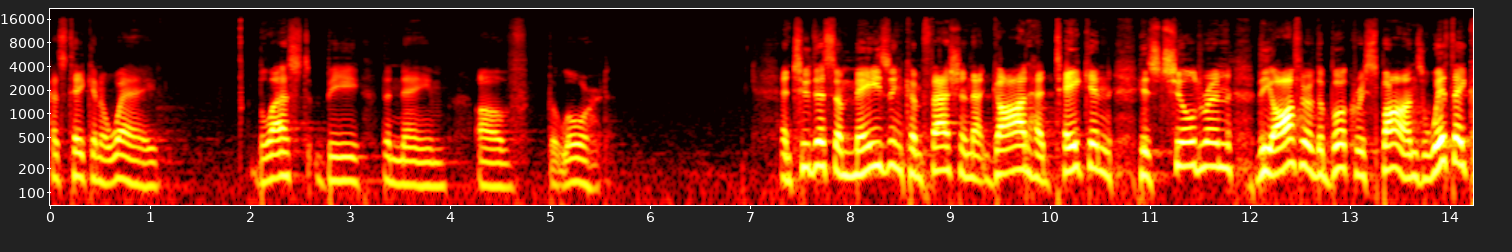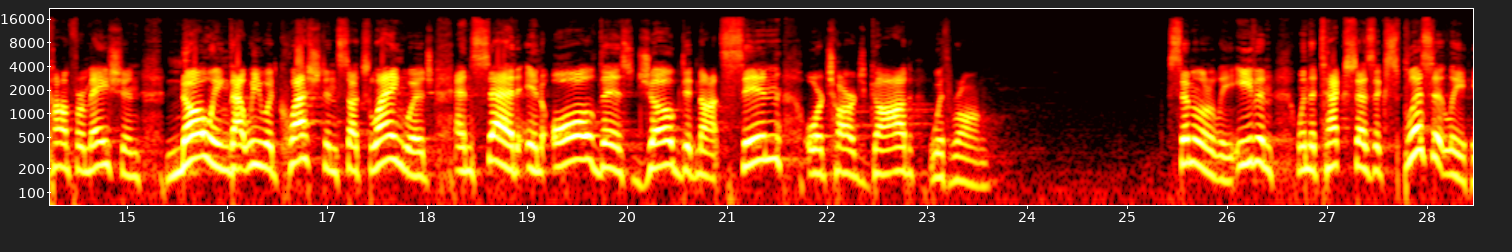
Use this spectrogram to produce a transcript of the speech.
has taken away. Blessed be the name of the Lord. And to this amazing confession that God had taken his children, the author of the book responds with a confirmation, knowing that we would question such language, and said, In all this, Job did not sin or charge God with wrong. Similarly, even when the text says explicitly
